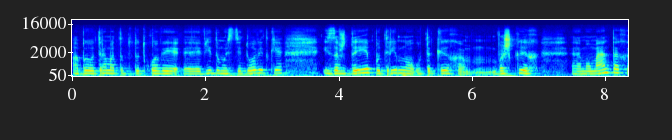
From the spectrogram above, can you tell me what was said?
аби отримати додаткові е, відомості, довідки. І завжди потрібно у таких важких е, моментах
